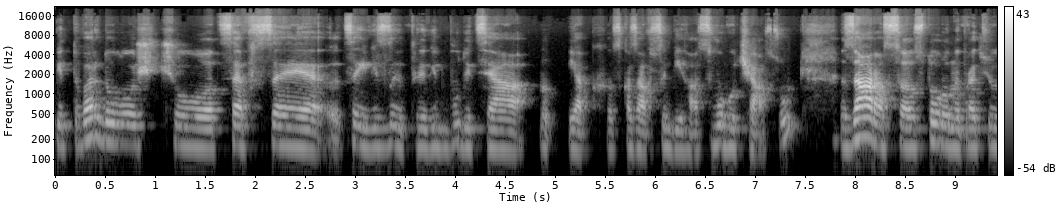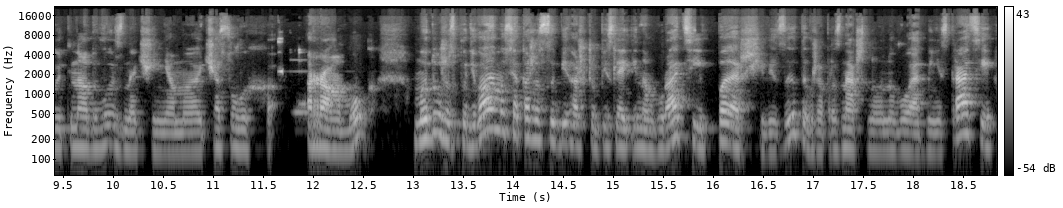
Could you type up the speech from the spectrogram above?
підтвердило, що це все цей візит відбудеться, ну як сказав Сибіга, свого часу. Зараз сторони працюють над визначенням часових рамок. Ми дуже сподіваємося, каже Сибіга, що після інавгурації перші візити вже призначеної нової адміністрації,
